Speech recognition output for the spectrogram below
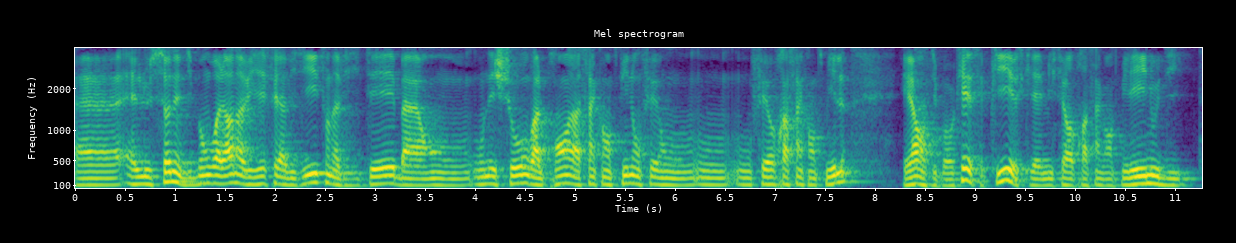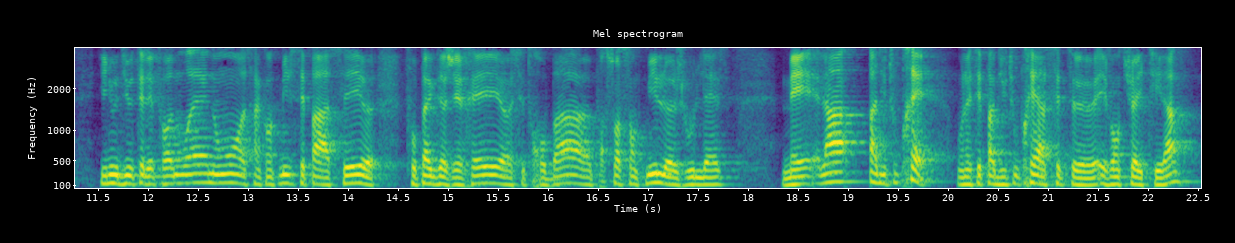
Euh, elle lui sonne et dit bon voilà on a fait la visite, on a visité, bah on, on, est chaud, on va le prendre à 50 000, on fait on, on, on fait offre à 50 000. Et là on se dit bon ok c'est plié parce qu'il a mis fait offre à 50 000 et il nous dit il nous dit au téléphone ouais non 50 000 c'est pas assez, euh, faut pas exagérer, euh, c'est trop bas, pour 60 000 je vous le laisse. Mais là pas du tout prêt, on n'était pas du tout prêt à cette éventualité là.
